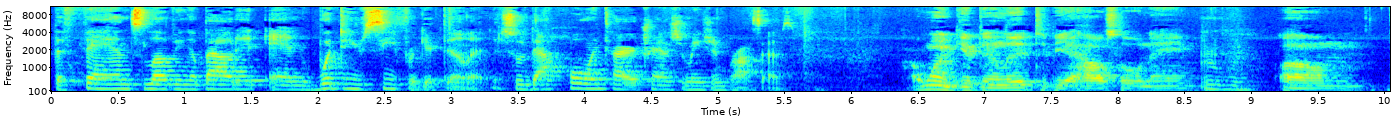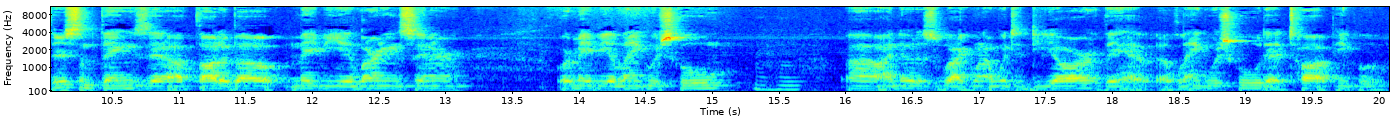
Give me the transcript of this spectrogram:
the fans loving about it, and what do you see for and Lit? So that whole entire transformation process. I want and Lit to be a household name. Mm-hmm. Um, there's some things that I've thought about, maybe a learning center or maybe a language school. Mm-hmm. Uh, I noticed like when I went to DR, they had a language school that taught people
